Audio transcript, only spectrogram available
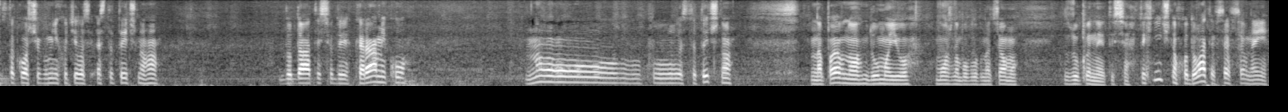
з такого, що б мені хотілося естетичного додати сюди кераміку. Ну, естетично, напевно, думаю, можна було б на цьому зупинитися. Технічно ходувати, все, все в неї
